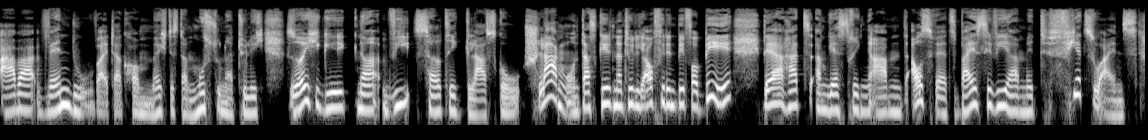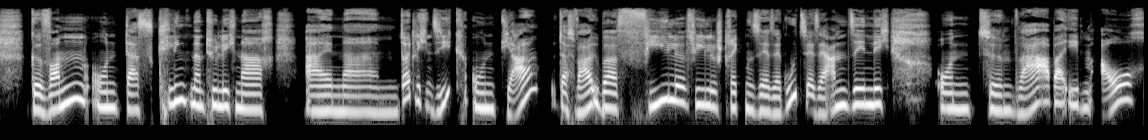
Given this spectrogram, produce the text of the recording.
aber wenn du weiterkommen möchtest, dann musst du natürlich solche Gegner wie Celtic Glasgow schlagen. Und das gilt natürlich auch für den BVB. Der hat am gestrigen Abend auswärts bei Sevilla mit 4 zu 1 gewonnen. Und das klingt natürlich nach einem deutlichen Sieg. Und ja, das war über viele, viele Strecken sehr, sehr gut, sehr, sehr ansehnlich und äh, war aber eben auch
